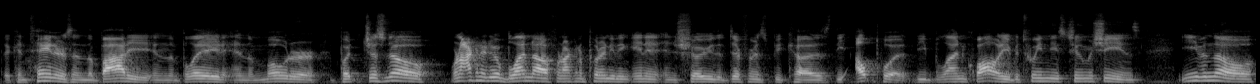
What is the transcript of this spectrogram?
the containers and the body and the blade and the motor. But just know we're not going to do a blend off, we're not going to put anything in it and show you the difference because the output, the blend quality between these two machines, even though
